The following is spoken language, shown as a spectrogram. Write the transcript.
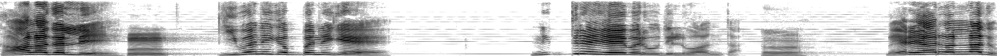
ಕಾಲದಲ್ಲಿ ಇವನಿಗೊಬ್ಬನಿಗೆ ನಿದ್ರೆಯೇ ಬರುವುದಿಲ್ವಾ ಅಂತ. ಬೇರೆ ಯಾರು ಅಲ್ಲ ಅದು.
